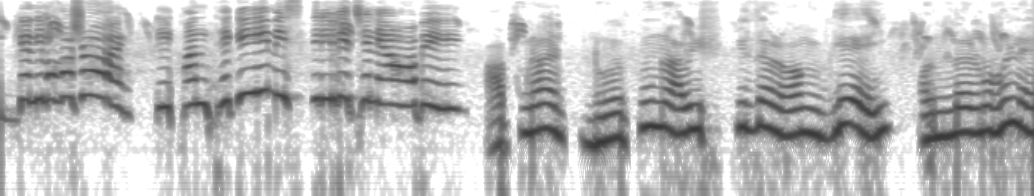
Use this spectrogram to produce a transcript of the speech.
বিজ্ঞানী মহাশয় এখান থেকেই মিস্ত্রি বেছে নেওয়া হবে। আপনার নতুন আবিষ্কৃত রং দিয়েই অন্দরমহলে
